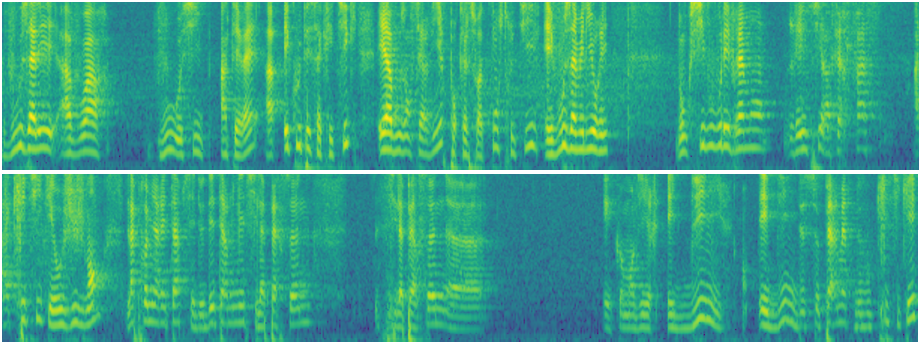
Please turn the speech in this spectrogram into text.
Vous allez avoir, vous aussi, intérêt à écouter sa critique et à vous en servir pour qu'elle soit constructive et vous améliorer. Donc, si vous voulez vraiment réussir à faire face à la critique et au jugement, la première étape, c'est de déterminer si la personne, si la personne euh, est comment dire, est digne, est digne de se permettre de vous critiquer,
